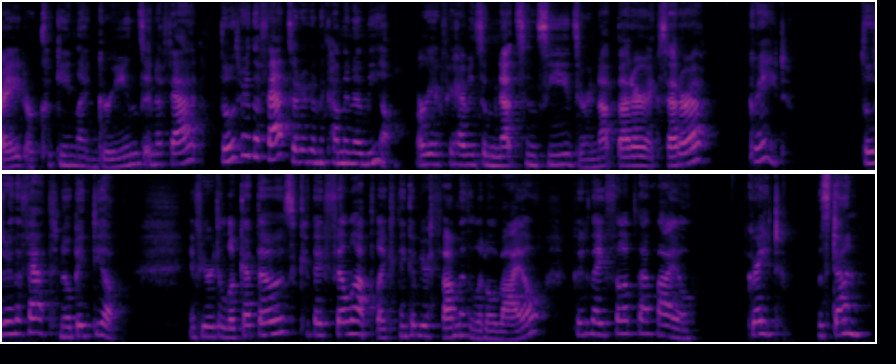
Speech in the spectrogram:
right, or cooking like greens in a fat, those are the fats that are going to come in a meal. Or if you're having some nuts and seeds or nut butter, etc., great. Those are the fats, no big deal. If you were to look at those, could they fill up? Like think of your thumb as a little vial. Could they fill up that vial? Great, was done.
